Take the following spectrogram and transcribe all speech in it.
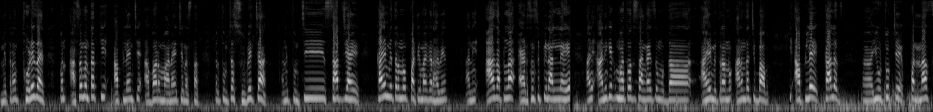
मित्रांनो थोडेच आहेत. पण असं म्हणतात की आपल्यांचे आभार मानायचे नसतात. तर तुमच्या शुभेच्छा आणि तुमची साथ जी आहे काय मित्रांनो पाठीमागे राहावे? आणि आज आपला ॲडसन्स पिन आलेले आहे. आणि आणखी एक महत्त्वाचं सांगायचं मुद्दा आहे मित्रांनो आनंदाची बाब की आपले कालच यूट्यूबचे पन्नास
